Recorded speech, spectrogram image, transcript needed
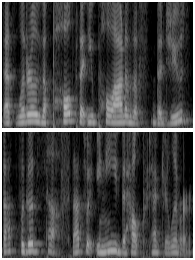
That's literally the pulp that you pull out of the, the juice. That's the good stuff. That's what you need to help protect your liver.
